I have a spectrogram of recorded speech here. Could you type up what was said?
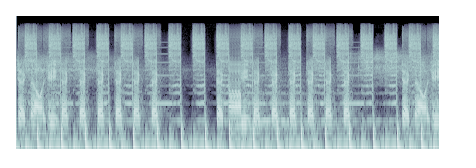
technology tech tech Tech Tech tech, tech, Technology Technology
